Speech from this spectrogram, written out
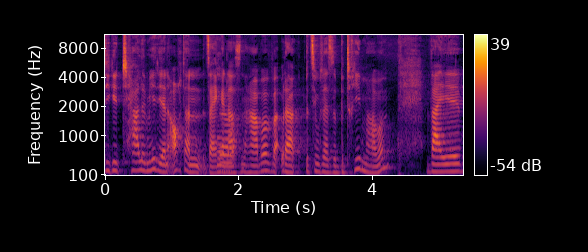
digitale Medien auch dann sein gelassen habe oder beziehungsweise betrieben habe, weil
